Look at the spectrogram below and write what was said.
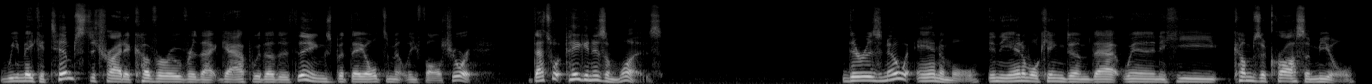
we make attempts to try to cover over that gap with other things, but they ultimately fall short. That's what paganism was. There is no animal in the animal kingdom that when he comes across a meal,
